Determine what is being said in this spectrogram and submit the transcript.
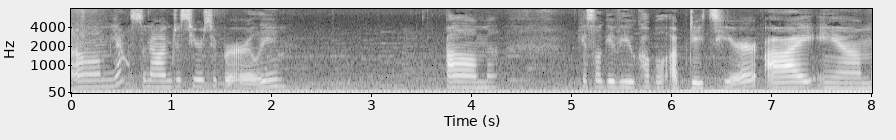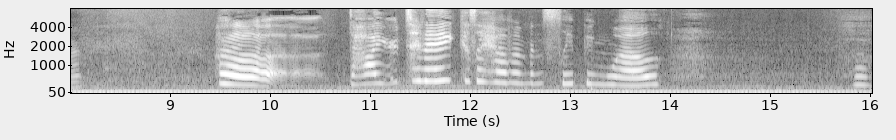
um yeah so now I'm just here super early um guess I'll give you a couple updates here I am uh, tired today because I haven't been sleeping well I've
